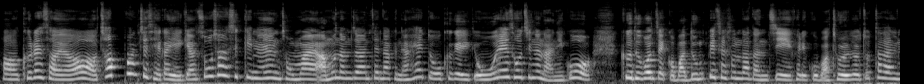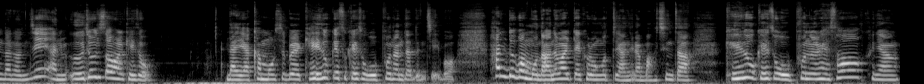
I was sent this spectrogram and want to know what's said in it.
어, 그래서요. 첫 번째 제가 얘기한 소셜 스키는 정말 아무 남자한테나 그냥 해도 그게 오해의 소지는 아니고 그 두 번째 거 막 눈빛을 쏜다든지 그리고 막 졸졸 쫓아다닌다든지 아니면 의존성을 계속 나의 약한 모습을 계속 계속 계속 오픈한다든지 뭐 한두 번 뭐 나눔할 때 그런 것들이 아니라 막 진짜 계속 계속 오픈을 해서 그냥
